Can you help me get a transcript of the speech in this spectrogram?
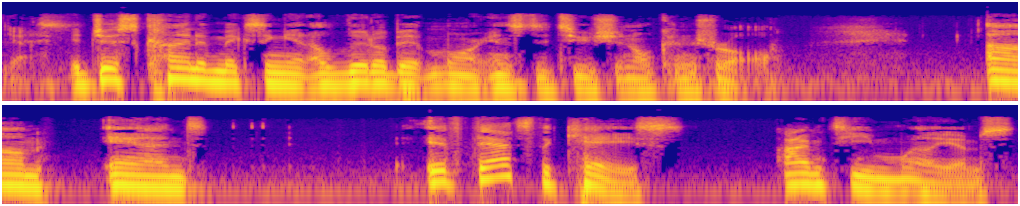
Yes. It just kind of mixing it a little bit more institutional control. Um, and if that's the case, I'm Team Williams.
